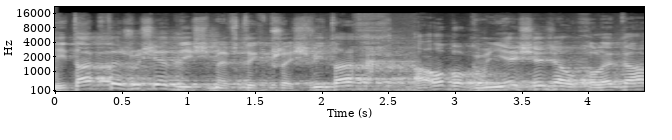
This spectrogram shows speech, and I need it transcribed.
I tak też usiedliśmy w tych prześwitach, a obok mnie siedział kolega,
